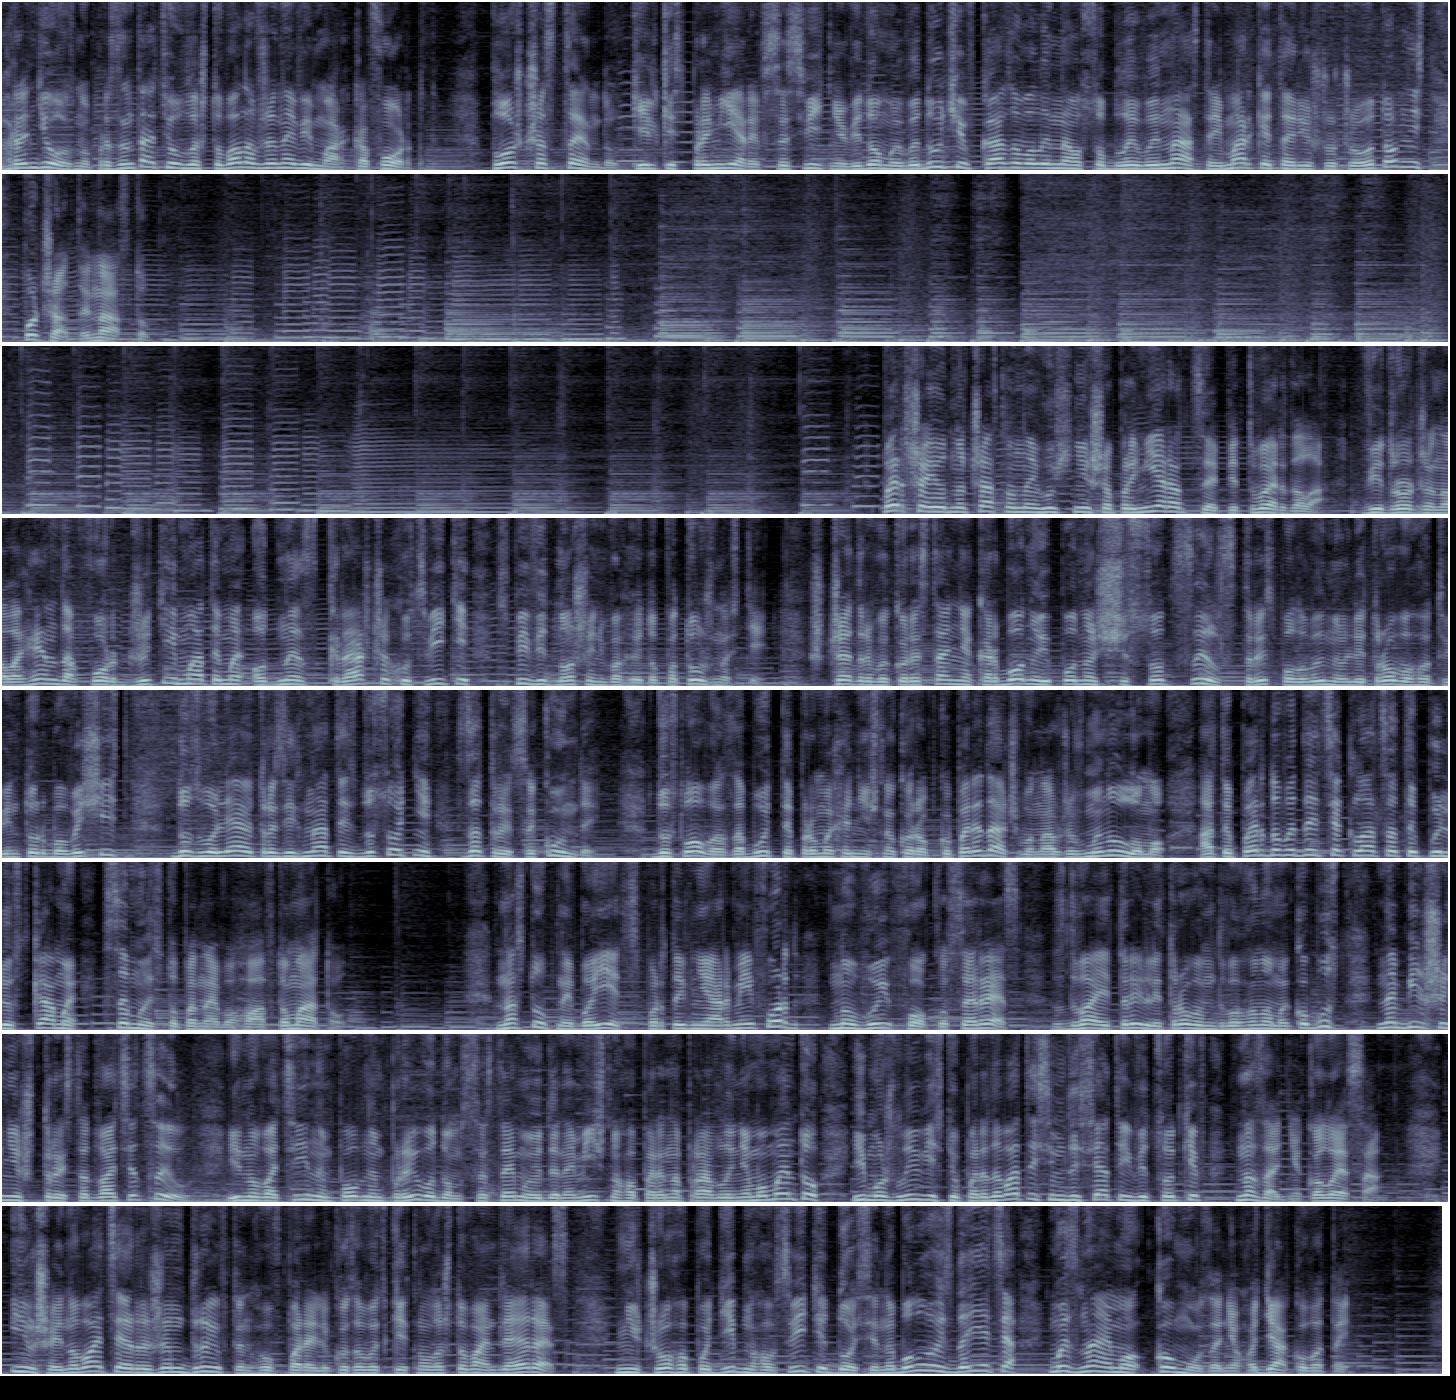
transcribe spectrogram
Грандіозну презентацію влаштувала в Женеві марка Форд. Площа стенду, кількість прем'єри, всесвітньо відомі ведучі вказували на особливий настрій марки та рішучу готовність почати наступ. Перша і одночасно найгучніша прем'єра це підтвердила. Відроджена легенда Ford GT матиме одне з кращих у світі співвідношень ваги до потужності. Щедре використання карбону і понад 600 сил з 3,5 літрового твінтурбо V6 дозволяють розігнатись до сотні за 3 секунди. До слова, забудьте про механічну коробку передач, вона вже в минулому. А тепер доведеться клацати пелюстками семиступеневого автомату. Наступний боєць спортивній армії Форд новий Focus RS з 2,3 літровим двигуном EcoBoost на більше ніж 320 сил, інноваційним повним приводом з системою динамічного перенаправлення моменту і можливістю передавати 70% на задні колеса. Інша інновація режим дрифтингу в переліку заводських налаштувань для РС. Нічого подібного в світі досі не було, і здається, ми знаємо, кому за нього дякувати.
